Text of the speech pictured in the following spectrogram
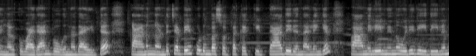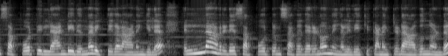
നിങ്ങൾക്ക് വരാൻ പോകുന്നതായിട്ട് കാണുന്നുണ്ട്. ചിലപ്പോൾ കുടുംബ സ്വത്തൊക്കെ കിട്ടാതിരുന്ന അല്ലെങ്കിൽ ഫാമിലിയിൽ നിന്ന് ഒരു രീതിയിലും സപ്പോർട്ട് ഇല്ലാണ്ടിരുന്ന വ്യക്തികളാണെങ്കിൽ എല്ലാവരുടെയും സപ്പോർട്ടും സഹകരണവും നിങ്ങളിലേക്ക് കണക്റ്റഡ് ആകുന്നുണ്ട്.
